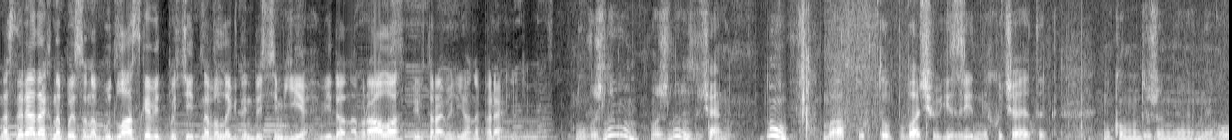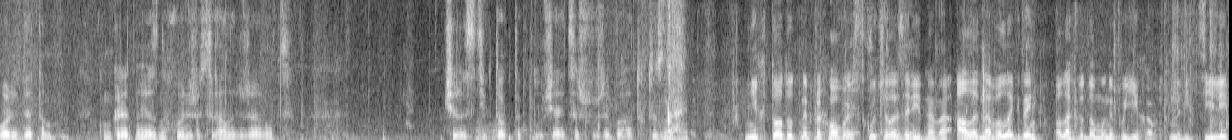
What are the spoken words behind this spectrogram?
На снарядах написано Будь ласка, відпустіть на Великдень до сім'ї. Відео набрало півтора мільйони переглядів. Ну, важливо, важливо, звичайно. Ну, багато хто побачив із рідних, хоча я так нікому дуже не, не говорю, де там конкретно я знаходжуся, але вже от через TikTok так виходить, що вже багато хто знає. Ніхто тут не приховує, скучили за рідними, але на Великдень Олег додому не поїхав. Нові цілі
